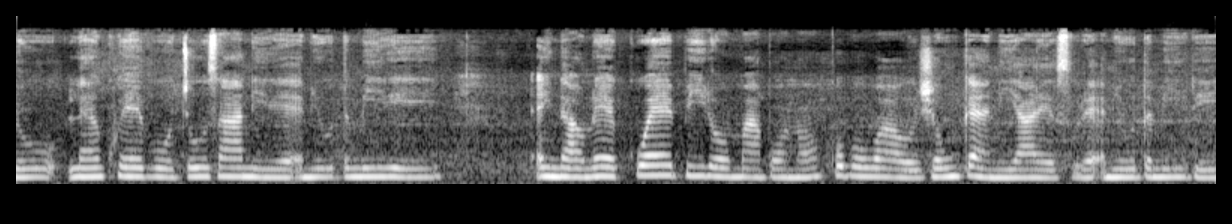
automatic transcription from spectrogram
လို့လမ်းခွဲဖို့စူးစမ်းနေတဲ့အမျိုးသမီးတွေ အိမ်တော်နဲ့ကွဲပြီးတော့မှပေါ့နော်ကိုယ့်ဘဝကိုရုန်းကန်နေရတယ်ဆိုတဲ့အမျိုးသမီးတွေ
